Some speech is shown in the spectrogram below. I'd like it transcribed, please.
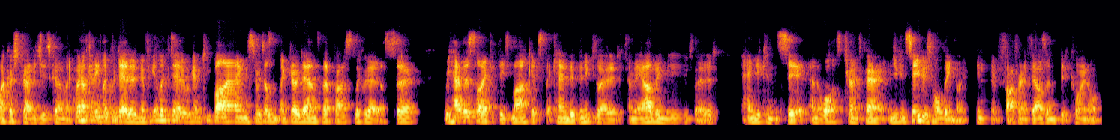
MicroStrategy is going like, we're not getting liquidated, and if we get liquidated, we're going to keep buying, so it doesn't like go down to that price to liquidate us. So we have this like these markets that can be manipulated, and they are being manipulated, and you can see it, and the wallet's transparent, and you can see who's holding like you know five hundred thousand Bitcoin or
